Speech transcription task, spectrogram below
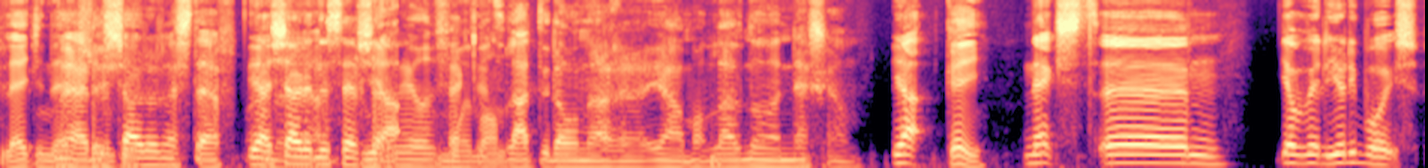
Legendary. Ja, dus shout-out naar Stef. Ja, En, shout-out eh, naar Stef, ja, zijn heel mooi Infected. man. Laten we dan naar... eh, ja, man. Laten we dan naar Next gaan. Ja, Oké. next. ehm ja, we willen jullie boys.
